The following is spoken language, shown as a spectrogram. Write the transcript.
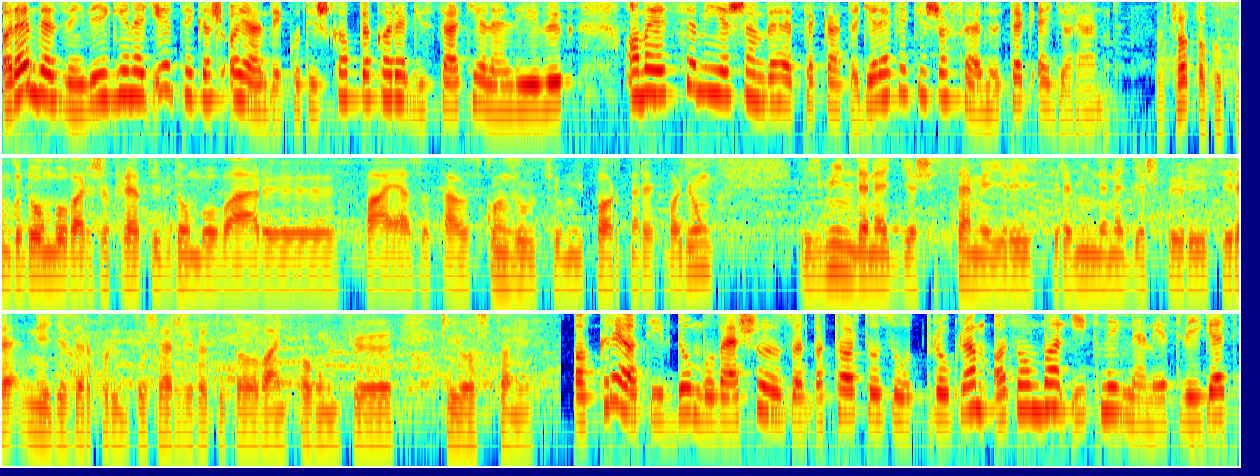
A rendezvény végén egy értékes ajándékot is kaptak a regisztrált jelenlévők, amelyet személyesen vehettek át a gyerekek és a felnőttek egyaránt. Csatlakoztunk a Dombóvár és a Kreatív Dombóvár pályázatához, konzulciumi partnerek vagyunk, így minden egyes személy részére, minden egyes fő részére 4000 forintos Erzsébet utalványt fogunk kiosztani. A kreatív Dombovár sorozatba tartozó program azonban itt még nem ért véget,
